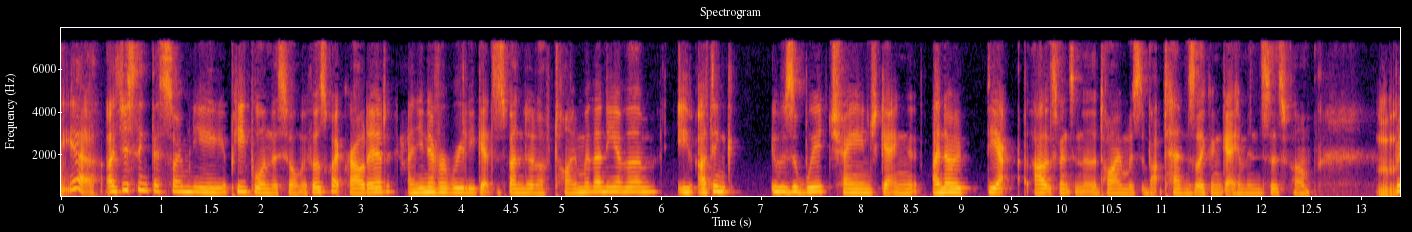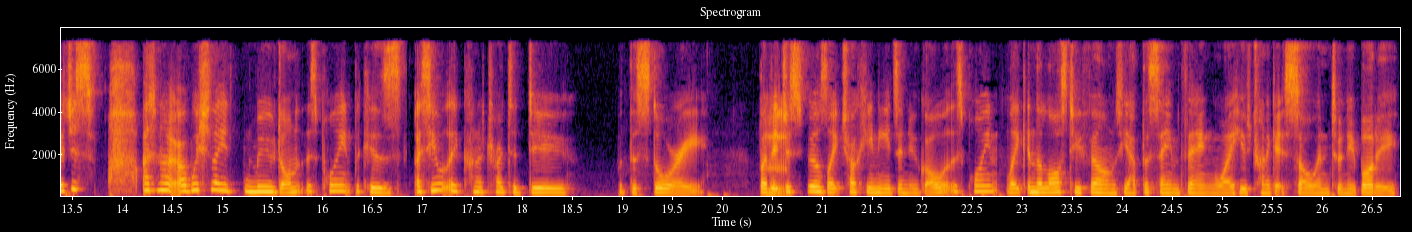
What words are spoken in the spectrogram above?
But yeah, I just think there's so many people in this film. It feels quite crowded, and you never really get to spend enough time with any of them. I think it was a weird change getting. I know the Alex Vincent at the time was about 10, so they couldn't get him into this film. Mm. But it just, I don't know. I wish they'd moved on at this point because I see what they kind of tried to do with the story, but it mm. just feels like Chucky needs a new goal at this point. Like in the last two films, he had the same thing where he was trying to get his soul into a new body.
